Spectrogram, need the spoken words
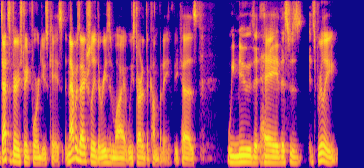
that's a very straightforward use case. And that was actually the reason why we started the company because we knew that, hey, this is, it's really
